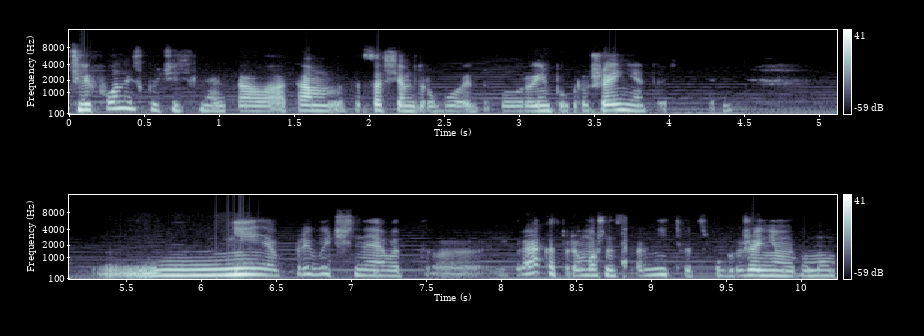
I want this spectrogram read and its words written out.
телефона исключительно играла, а там это совсем другой, другой уровень погружения, то есть непривычная вот э, игра, которую можно сравнить вот с погружением в ММО.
